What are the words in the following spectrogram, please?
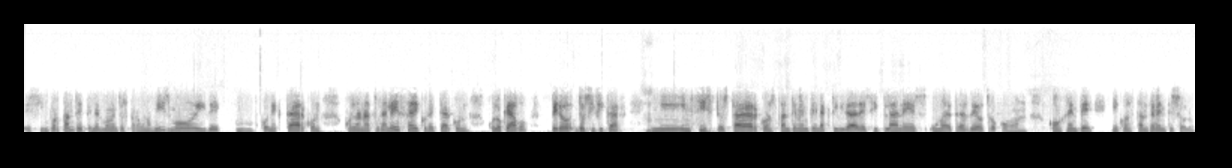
es importante tener momentos para uno mismo y de mm, conectar con, con, la naturaleza y conectar con, con lo que hago, pero dosificar. Mm. Ni, insisto, estar constantemente en actividades y planes uno detrás de otro con, con gente, ni constantemente solo.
